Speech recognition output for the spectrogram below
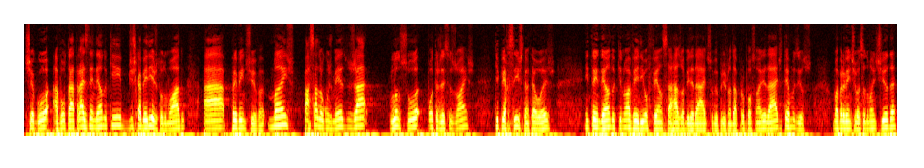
chegou a voltar atrás, entendendo que descaberia, de todo modo, a preventiva. Mas, passados alguns meses, já lançou outras decisões que persistem até hoje, entendendo que não haveria ofensa à razoabilidade sob o prisma da proporcionalidade, termos isso. Uma preventiva sendo mantida,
